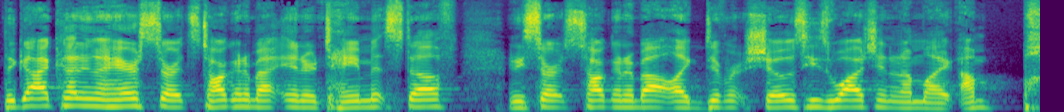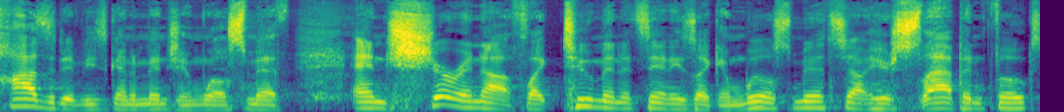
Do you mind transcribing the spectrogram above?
the guy cutting my hair starts talking about entertainment stuff, and he starts talking about like different shows he's watching, and I'm like, I'm positive he's going to mention Will Smith. And sure enough, like two minutes in, he's like, and Will Smith's out here slapping folks.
